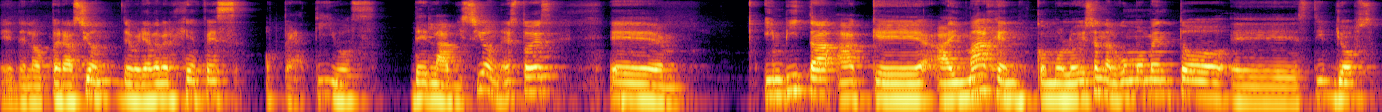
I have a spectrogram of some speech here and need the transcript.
eh, de la operación, debería de haber jefes operativos de la visión. Esto es, eh, invita a que a imagen, como lo hizo en algún momento eh, Steve Jobs,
